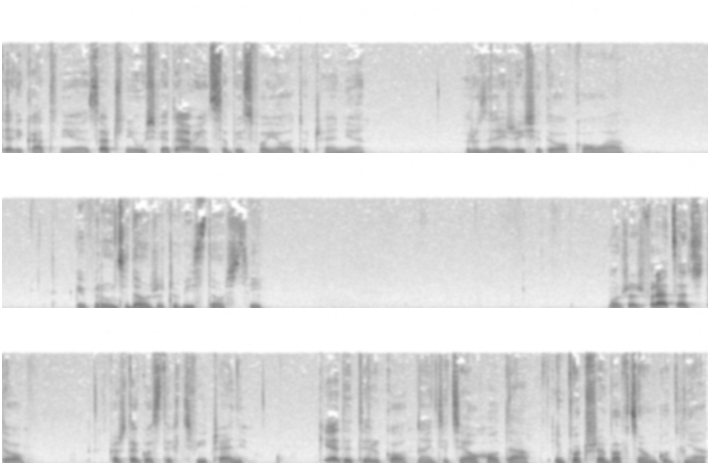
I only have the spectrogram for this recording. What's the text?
delikatnie zacznij uświadamiać sobie swoje otoczenie. Rozejrzyj się dookoła i wróć do rzeczywistości. Możesz wracać do każdego z tych ćwiczeń, kiedy tylko znajdziecie ochota i potrzeba w ciągu dnia.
